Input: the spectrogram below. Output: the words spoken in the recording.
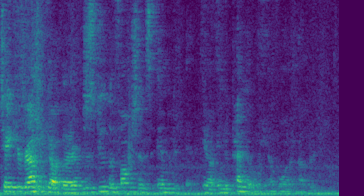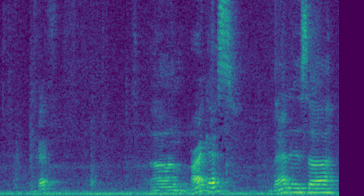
take your graphing calculator and just do the functions in, you know, independently of one another. Okay? Um, all right, guys. That is uh,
